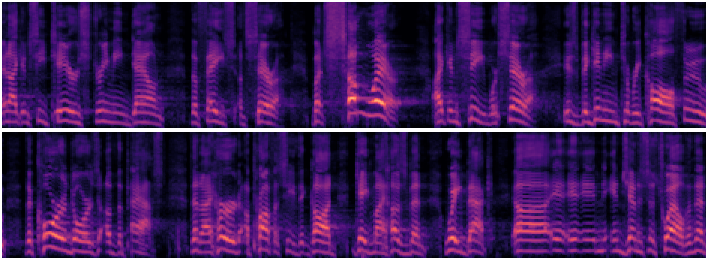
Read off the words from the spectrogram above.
and I can see tears streaming down the face of Sarah but somewhere I can see where Sarah is beginning to recall through the corridors of the past that I heard a prophecy that God gave my husband way back uh, in, in, Genesis 12, and then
